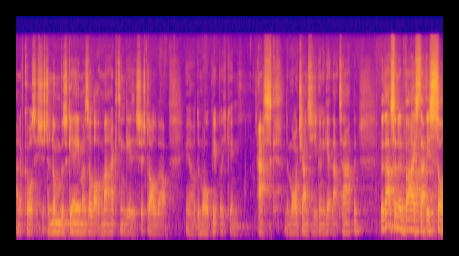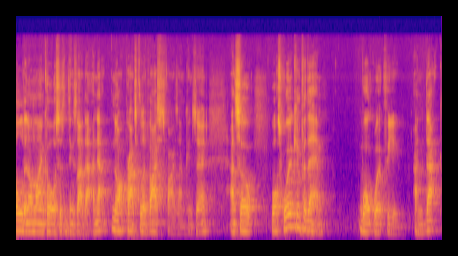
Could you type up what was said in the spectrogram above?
And of course, it's just a numbers game, as a lot of marketing is. It's just all about, you know, the more people you can ask, the more chances you're going to get that to happen. But that's an advice that is sold in online courses and things like that, and that's not practical advice as far as I'm concerned. And so, what's working for them won't work for you, and that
